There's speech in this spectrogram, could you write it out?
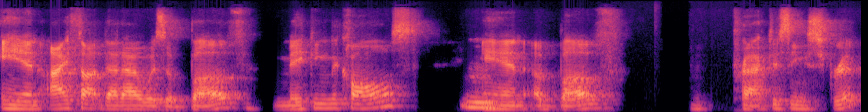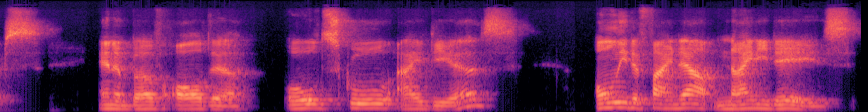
And I thought that I was above making the calls mm. and above practicing scripts and above all the old school ideas, only to find out 90 days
